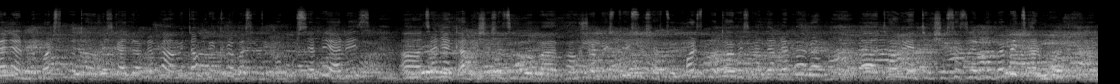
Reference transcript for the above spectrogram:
ძალიან მიყვარს ფოტოების გადაღება, ამიტომ ვფიქრობ ასეთი კონკურსები არის ძალიან კარგი შესაძლებლობა ბავშვებისთვის, ვისაც უყვარს ფოტოების გადაღება, რომ თავიანთი შესაძლებლობები წარმოადგინონ.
